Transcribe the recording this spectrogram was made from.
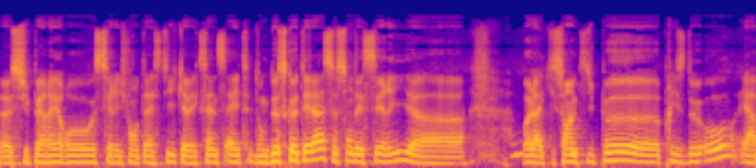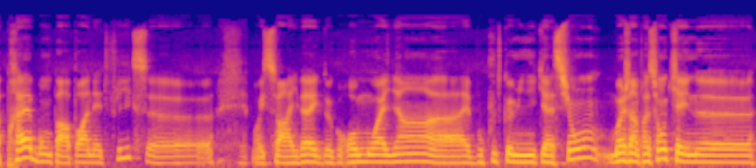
euh, super-héros, séries fantastiques avec Sense8. Donc de ce côté-là, ce sont des séries euh, voilà, qui sont un petit peu prises de haut. Et après, bon, par rapport à Netflix, bon, ils sont arrivés avec de gros moyens et beaucoup de communication. Moi, j'ai l'impression qu'il y a une,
